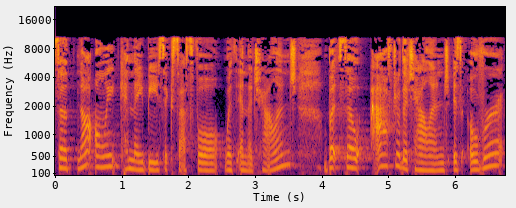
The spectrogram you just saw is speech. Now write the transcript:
So not only can they be successful within the challenge, but so after the challenge is over,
